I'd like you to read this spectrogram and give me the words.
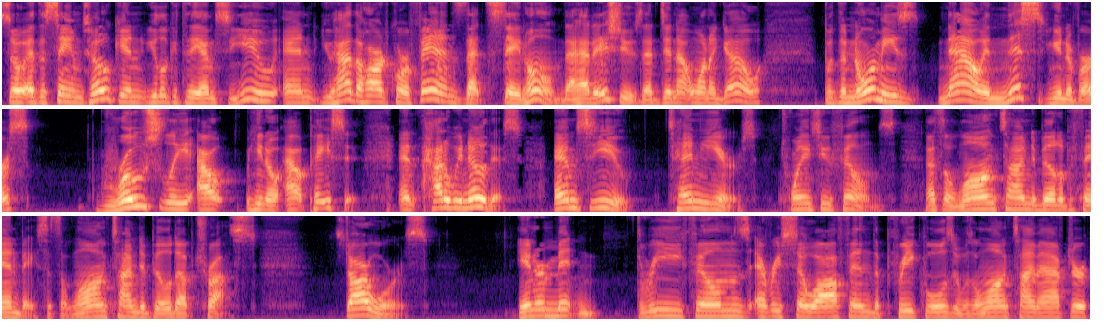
So at the same token, you look at the MCU and you had the hardcore fans that stayed home, that had issues, that did not want to go. But the normies now in this universe grossly out, you know, outpace it. And how do we know this? MCU, 10 years, 22 films. That's a long time to build up a fan base. That's a long time to build up trust. Star Wars, intermittent, three films every so often. The prequels, it was a long time after.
